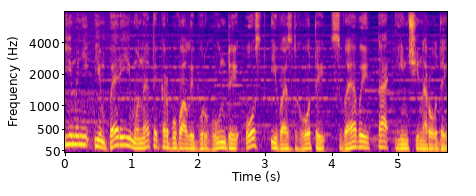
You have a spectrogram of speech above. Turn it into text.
імені імперії монети карбували бургунди, ост і вестготи, свеви та інші народи.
